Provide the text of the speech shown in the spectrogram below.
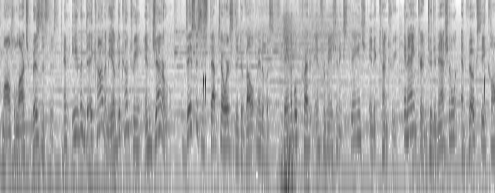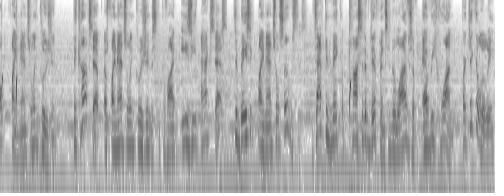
small to large businesses, and even the economy of the country in general. This is a step towards the development of a sustainable credit information exchange in the country and anchored to the national advocacy called financial inclusion. The concept of financial inclusion is to provide easy access to basic financial services that can make a positive difference in the lives of everyone, particularly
